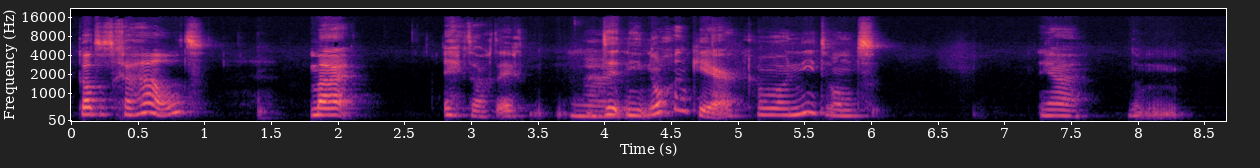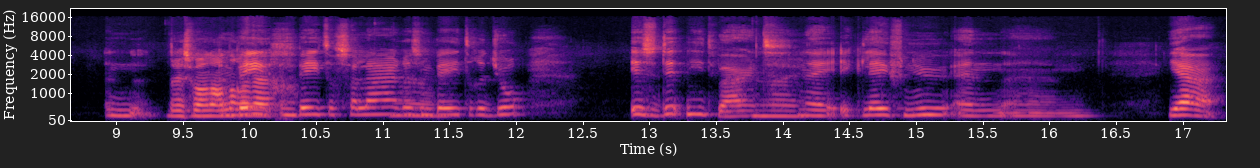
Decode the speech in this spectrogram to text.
Ik had het gehaald. Maar ik dacht echt, nee. dit niet nog een keer. Gewoon niet, want ja, een, er is wel een andere een, een beter salaris, een betere job. Is dit niet waard? Nee, nee ik leef nu en um, ja,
